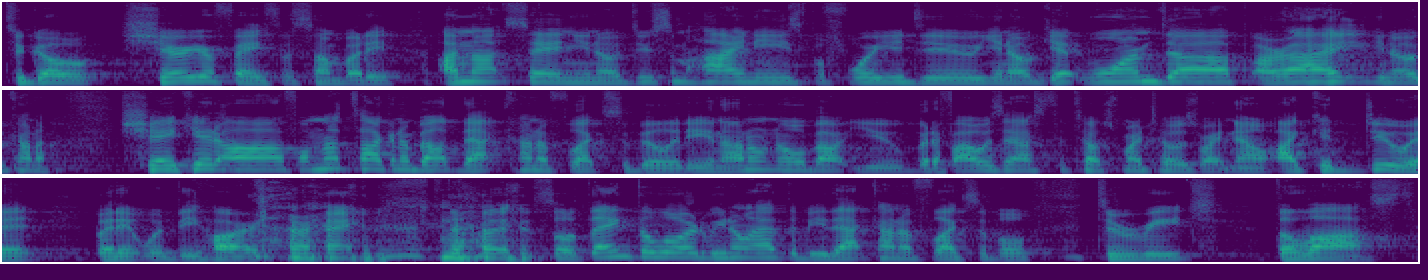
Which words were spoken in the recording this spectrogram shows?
to go share your faith with somebody, I'm not saying, you know, do some high knees before you do, you know, get warmed up, all right, you know, kind of shake it off. I'm not talking about that kind of flexibility, and I don't know about you, but if I was asked to touch my toes right now, I could do it but it would be hard, all right? So thank the Lord, we don't have to be that kind of flexible to reach the lost.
